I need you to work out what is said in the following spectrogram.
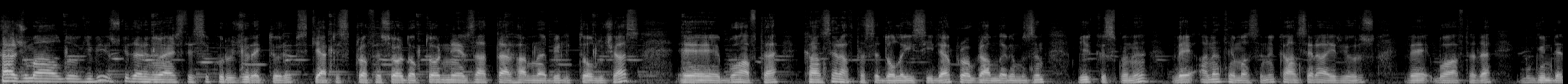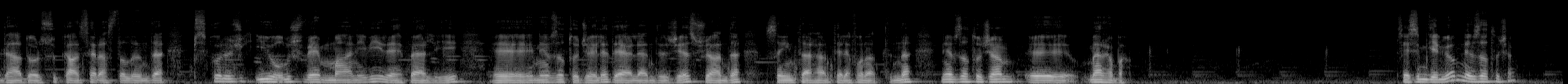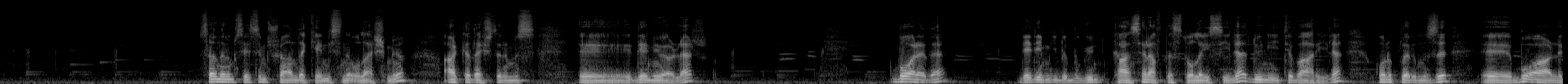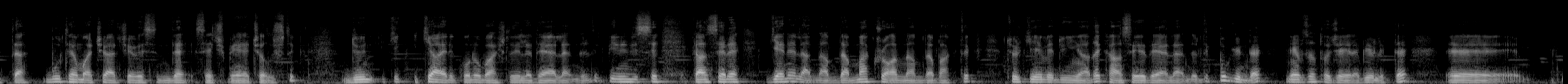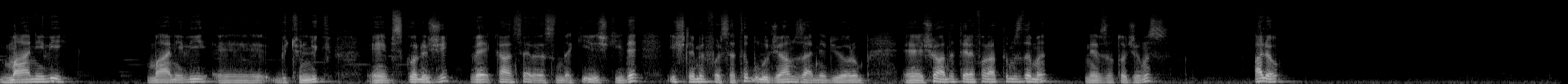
Her cuma olduğu gibi Üsküdar Üniversitesi kurucu rektörü psikiyatrist Profesör Doktor Nevzat Tarhan'la birlikte olacağız. Ee, bu hafta kanser haftası dolayısıyla programlarımızın bir kısmını ve ana temasını kansere ayırıyoruz ve bu haftada bugün de daha doğrusu kanser hastalığında psikolojik iyi oluş ve manevi rehberliği e, Nevzat Hoca ile değerlendireceğiz. Şu anda Sayın Tarhan telefon hattında. Nevzat Hocam e, merhaba. Sesim geliyor mu Nevzat Hocam? Sanırım sesim şu anda kendisine ulaşmıyor. Arkadaşlarımız e, deniyorlar. Bu arada dediğim gibi bugün kanser haftası dolayısıyla dün itibarıyla konuklarımızı e, bu ağırlıkta bu tema çerçevesinde seçmeye çalıştık. Dün iki, iki ayrı konu başlığıyla değerlendirdik. Birincisi kansere genel anlamda makro anlamda baktık. Türkiye ve dünyada kanseri değerlendirdik. Bugün de Nevzat Hoca ile birlikte e, manevi manevi e, bütünlük, e, psikoloji ve kanser arasındaki ilişkiyi de işleme fırsatı bulacağım zannediyorum. E, şu anda telefon attığımızda mı Nevzat hocamız? Alo.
